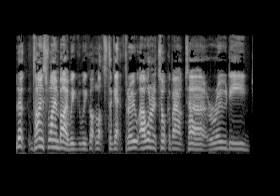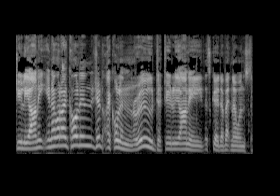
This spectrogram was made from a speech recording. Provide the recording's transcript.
Look, time's flying by. We we got lots to get through. I want to talk about uh, Rudy Giuliani. You know what I call him? Richard? I call him Rude Giuliani. That's good. I bet no one's.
